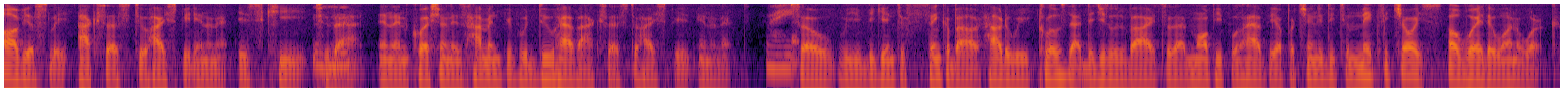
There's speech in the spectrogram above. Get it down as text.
obviously, access to high speed internet is key to mm-hmm. that. And then, question is, how many people do have access to high speed internet? Right. So we begin to think about how do we close that digital divide so that more people have the opportunity to make the choice of where they want to work.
